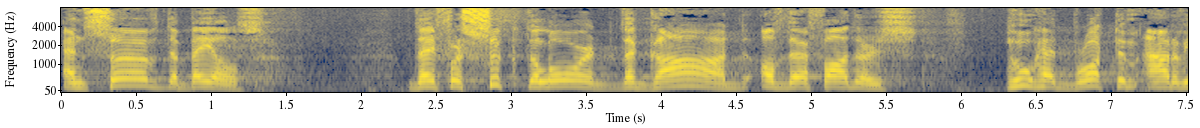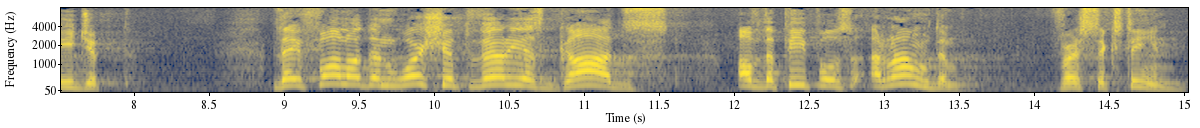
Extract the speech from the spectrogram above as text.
and served the Baals they forsook the Lord, the God of their fathers, who had brought them out of Egypt. They followed and worshiped various gods of the peoples around them. Verse 16.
